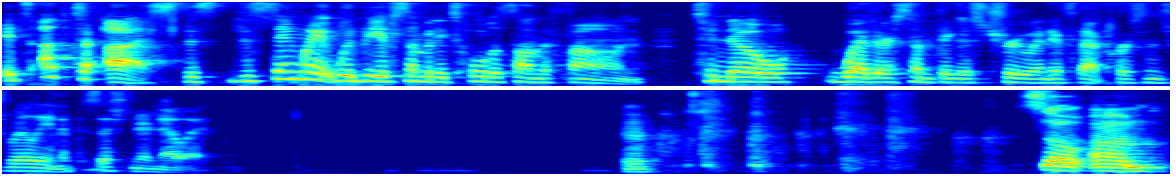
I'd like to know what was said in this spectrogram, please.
it's up to us this the same way it would be if somebody told us on the phone to know whether something is true and if that person's really in a position to know it. So um,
